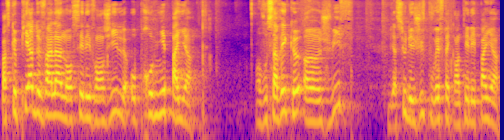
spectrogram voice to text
Parce que Pierre devait aller annoncer l'évangile aux premiers païens. Vous savez qu'un juif, bien sûr les juifs pouvaient fréquenter les païens,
